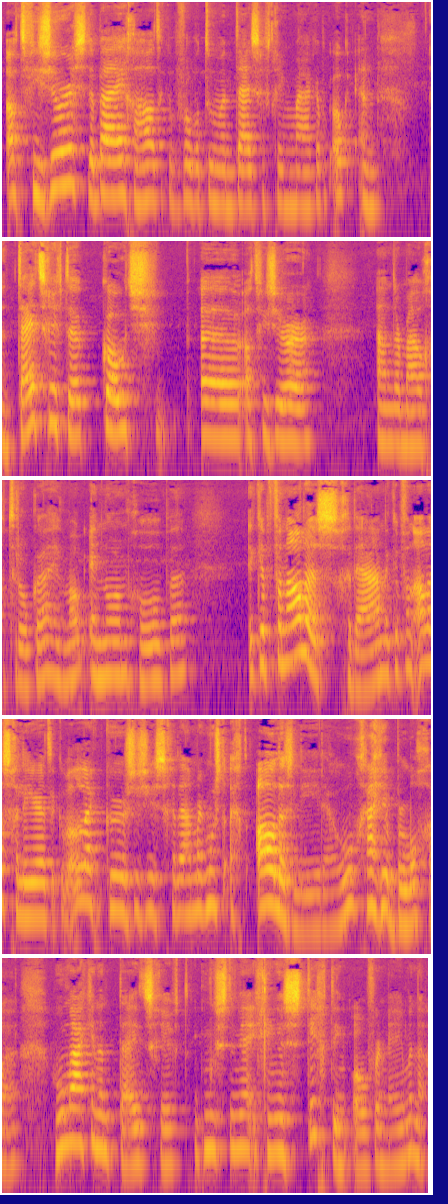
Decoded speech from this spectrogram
adviseurs erbij gehad. Ik heb bijvoorbeeld toen we een tijdschrift gingen maken, heb ik ook een, een tijdschriftencoach uh, adviseur aan de mouw getrokken. Heeft me ook enorm geholpen. Ik heb van alles gedaan. Ik heb van alles geleerd. Ik heb allerlei cursusjes gedaan. Maar ik moest echt alles leren. Hoe ga je bloggen? Hoe maak je een tijdschrift? Ik, moest, ik ging een stichting overnemen. Nou,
